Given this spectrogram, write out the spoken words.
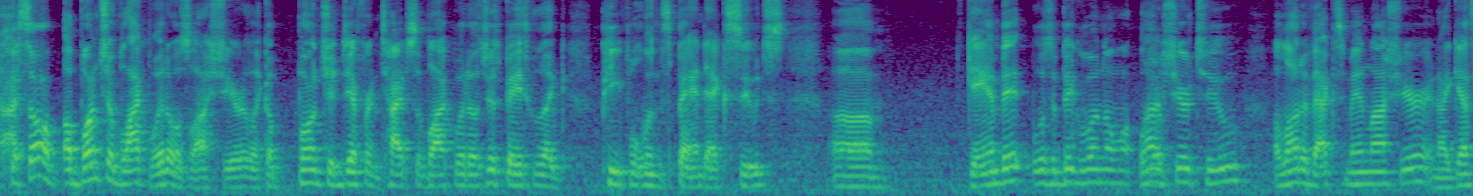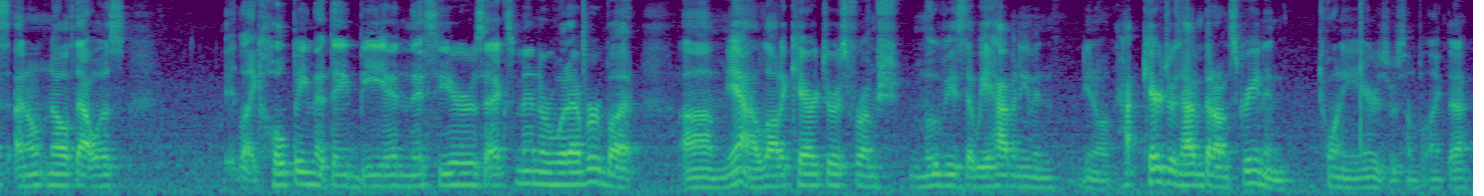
I saw a bunch of Black Widows last year, like a bunch of different types of Black Widows, just basically like people in spandex suits. Um, Gambit was a big one last year too. A lot of X Men last year, and I guess I don't know if that was like hoping that they'd be in this year's X Men or whatever, but um, yeah, a lot of characters from sh- movies that we haven't even, you know, ha- characters haven't been on screen in 20 years or something like that.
